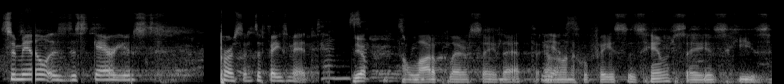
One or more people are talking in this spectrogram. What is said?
Sumail is the scariest person to face mid. Yep. A lot of players say that. Everyone Yes. who faces him says he's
